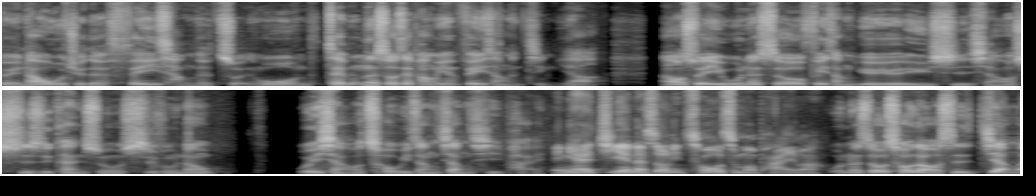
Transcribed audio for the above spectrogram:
对。然后我觉得非常的准，我在那时候在旁边非常的惊讶。然后所以我那时候非常跃跃欲试，想要试试看，说师傅，那我也想要抽一张象棋牌。哎，你还记得那时候你抽什么牌吗？我那时候抽到的是将。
